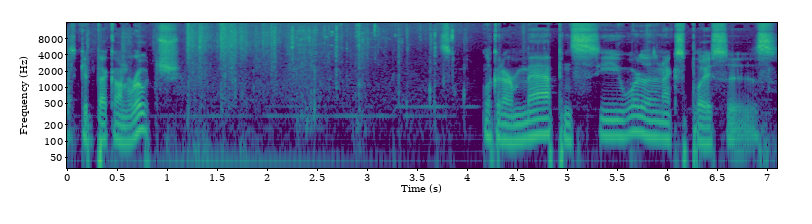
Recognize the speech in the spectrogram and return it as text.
Let's get back on Roach. Let's look at our map and see where the next place is.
